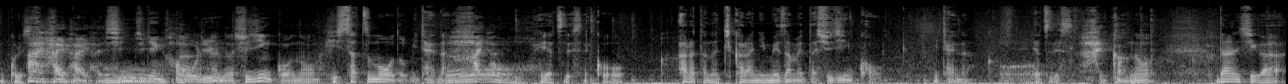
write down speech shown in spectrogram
うこれですね。はいはいはいはい、新次元覇王流まああ、の主人公の必殺モードみたいなはいはい。やつですね。こう新たな力に目覚めた主人公みたいなやつです、はい。あの男子が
